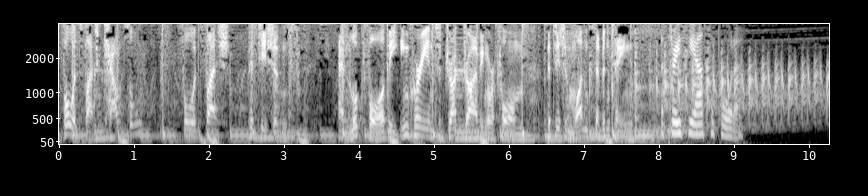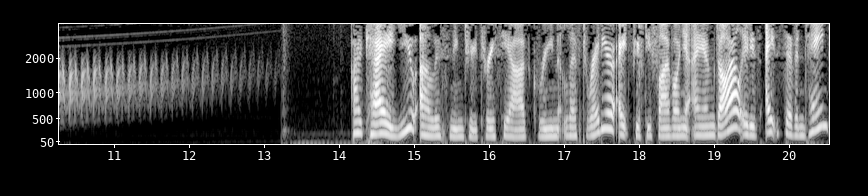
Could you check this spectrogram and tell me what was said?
forward slash council forward slash petitions and look for the Inquiry into Drug Driving Reform, Petition 117. A 3CR supporter. Okay, you are listening to 3CR's Green Left Radio, 855 on your AM dial. It is 817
